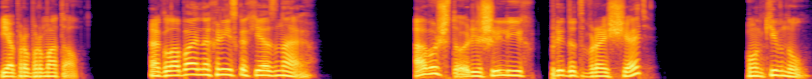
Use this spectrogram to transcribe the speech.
Я пробормотал. О глобальных рисках я знаю. А вы что, решили их предотвращать? Он кивнул.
